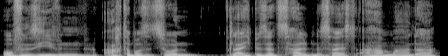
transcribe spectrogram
offensiven Achterpositionen gleich besetzt halten. Das heißt, Ahamada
